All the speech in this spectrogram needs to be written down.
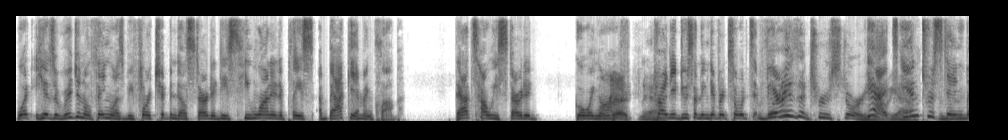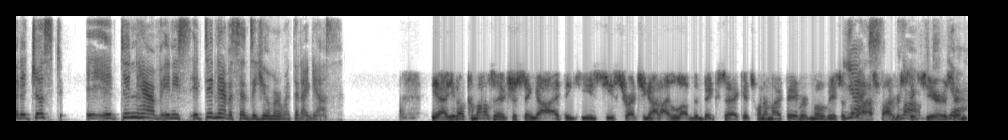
what his original thing was before Chippendale started. He's he wanted to place a backgammon club. That's how he started going Okay. off, Yeah. trying to do something different. So it's So it very is a true story. yeah, though, it's interesting, but it just it, it didn't have any. It didn't have a sense of humor with it. I guess. Yeah, you know, Kumail's an interesting guy. I think he's he's stretching out. I love The Big Sick. It's one of my favorite movies of Yes, the last five or loved, six years. yeah. And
